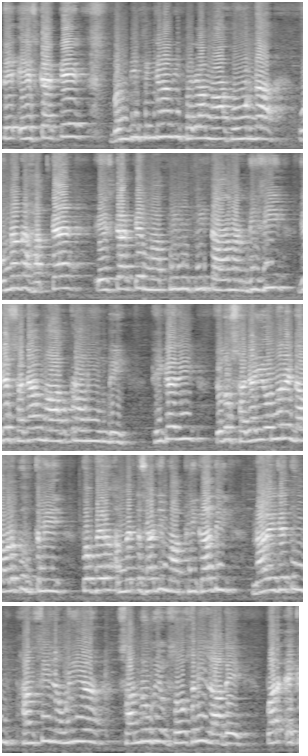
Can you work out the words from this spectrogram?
ਤੇ ਇਸ ਕਰਕੇ ਬੰਦੀ ਸਿੰਘਾਂ ਦੀ ਸਜ਼ਾ ਮਾਫ ਹੋਣ ਦਾ ਉਹਨਾਂ ਦਾ ਹੱਕ ਹੈ। ਇਸ ਕਰਕੇ ਮਾਫੀ ਮੁਫੀ ਤਾਂ ਮੰਨਦੀ ਸੀ ਜੇ ਸਜ਼ਾ ਮਾਫ ਕਰਾਉਣੀ ਹੁੰਦੀ। ਠੀਕ ਹੈ ਜੀ? ਜਦੋਂ ਸਜ਼ਾ ਹੀ ਉਹਨਾਂ ਨੇ ਡਬਲ ਭੁਗਤ ਲਈ, ਤਾਂ ਫਿਰ ਅਮਿਤ ਸ਼ਾਹ ਜੀ ਮਾਫੀ ਕਾਦੀ ਨਾਲੇ ਜੇ ਤੂੰ ਫਾਂਸੀ ਲਾਉਣੀ ਆ, ਸਾਨੂੰ ਵੀ ਅਫਸੋਸ ਨਹੀਂ ਲਾ ਦੇ। ਪਰ ਇੱਕ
